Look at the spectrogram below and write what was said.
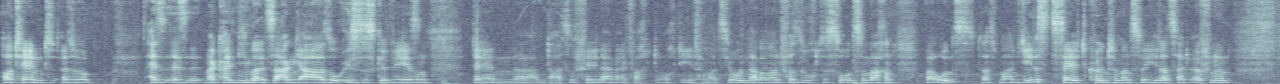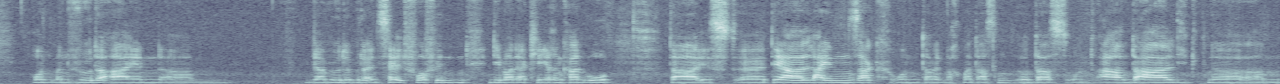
authent, also es, es, man kann niemals sagen, ja, so ist es gewesen, denn ähm, dazu fehlen einem einfach auch die Informationen. Aber man versucht es so zu machen bei uns, dass man jedes Zelt könnte man zu jeder Zeit öffnen und man würde ein, ähm, ja, würde, würde ein Zelt vorfinden, in dem man erklären kann, oh, da ist äh, der Leinensack und damit macht man das und, das und ah, und da liegt eine ähm,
